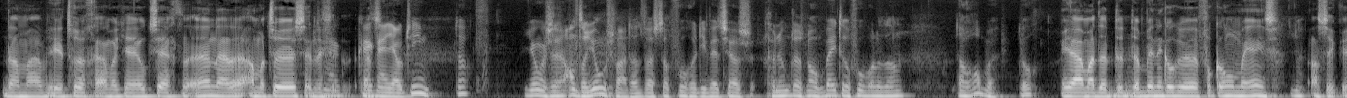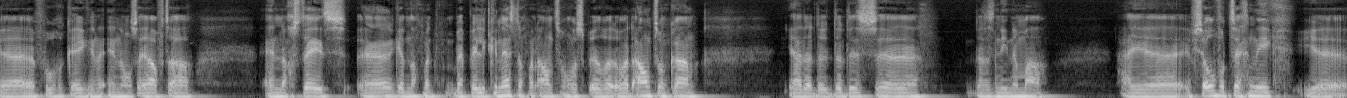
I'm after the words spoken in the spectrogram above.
dan maar weer teruggaan, wat jij ook zegt, eh, naar de amateurs. En de, Ja, kijk naar jouw team, toch? Jongens, een aantal jongens, maar dat was toch vroeger, die werd zelfs genoemd als nog betere voetballer dan, dan Robben, toch? Ja, maar dat, dat- daar ben ik ook eh, volkomen mee eens. Als ik vroeger keek in, in ons elftal. En nog steeds. ik heb nog met, bij Pelicanes nog met Anton gespeeld. Wat, wat Anton kan. Ja, dat, dat, dat is, dat is niet normaal. Hij eh, heeft zoveel techniek. Je,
